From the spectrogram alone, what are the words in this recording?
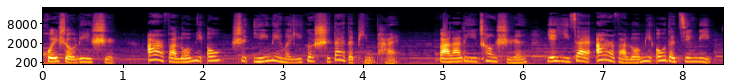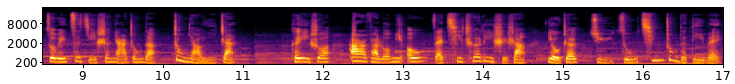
回首历史，阿尔法罗密欧是引领了一个时代的品牌。法拉利创始人也以在阿尔法罗密欧的经历作为自己生涯中的重要一战。可以说，阿尔法罗密欧在汽车历史上有着举足轻重的地位。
